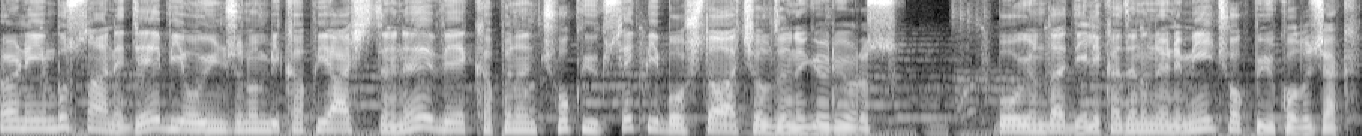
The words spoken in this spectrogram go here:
Örneğin bu sahnede bir oyuncunun bir kapıyı açtığını ve kapının çok yüksek bir boşluğa açıldığını görüyoruz. Bu oyunda deli kadının önemi çok büyük olacak.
